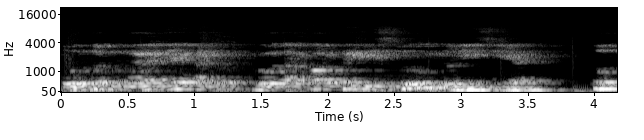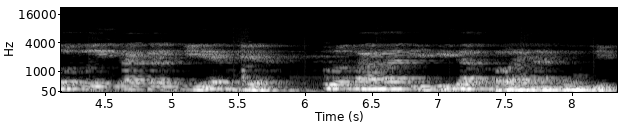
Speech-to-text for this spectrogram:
untuk mengajak anggota Korpri di seluruh Indonesia untuk meningkatkan kinerja, terutama di bidang pelayanan publik,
